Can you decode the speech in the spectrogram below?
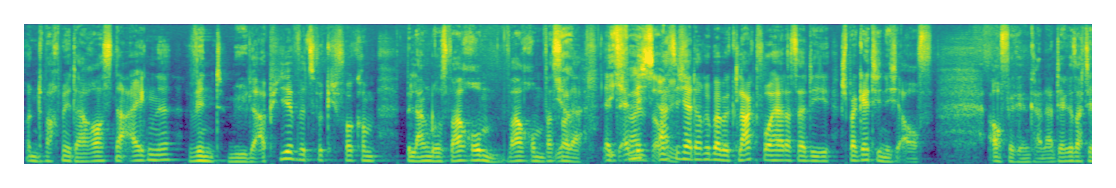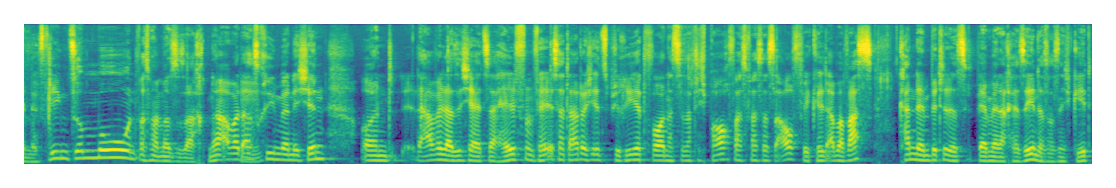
und mache mir daraus eine eigene Windmühle. Ab hier wird es wirklich vollkommen belanglos. Warum? Warum? Was Ja, soll er? ich Letztendlich, er hat sich ja darüber beklagt vorher, dass er die Spaghetti nicht auf aufwickeln kann. Er hat ja gesagt, ja, wir fliegen zum Mond, was man immer so sagt, ne? aber Mhm. das kriegen wir nicht hin. Und da will er sich ja jetzt da helfen. Vielleicht ist er dadurch inspiriert worden, dass er sagt, ich brauche was, was das aufwickelt. Aber was kann denn bitte, das werden wir nachher sehen, dass das nicht geht,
